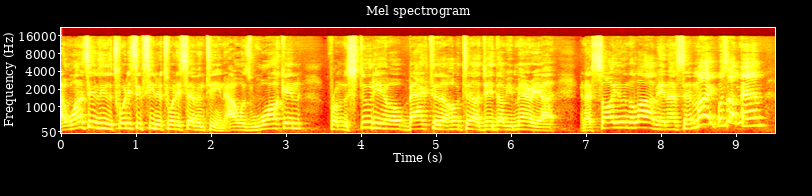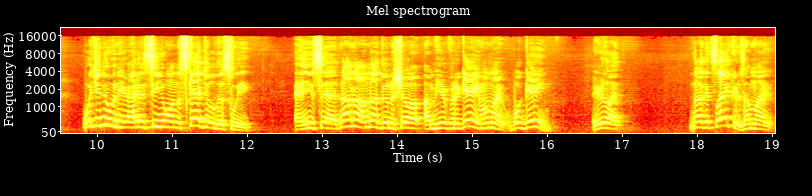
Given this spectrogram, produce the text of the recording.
I want to say it was either 2016 or 2017. I was walking from the studio back to the hotel, JW Marriott, and I saw you in the lobby, and I said, Mike, what's up, man? What you doing here? I didn't see you on the schedule this week. And you said, no, no, I'm not doing the show. I'm here for the game. I'm like, what game? And you're like, Nuggets Lakers. I'm like,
